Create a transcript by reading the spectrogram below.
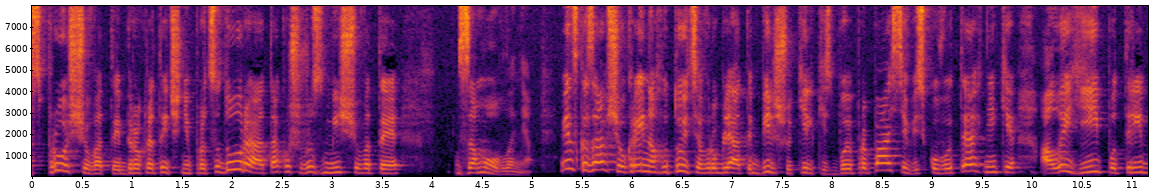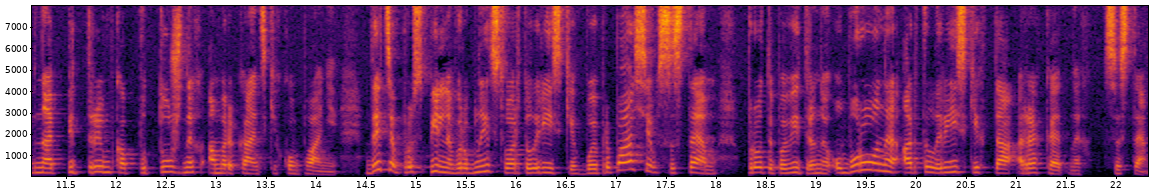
спрощувати бюрократичні процедури, а також розміщувати замовлення. Він сказав, що Україна готується виробляти більшу кількість боєприпасів, військової техніки, але їй потрібна підтримка потужних американських компаній. Йдеться про спільне виробництво артилерійських боєприпасів, систем протиповітряної оборони, артилерійських та ракетних систем.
